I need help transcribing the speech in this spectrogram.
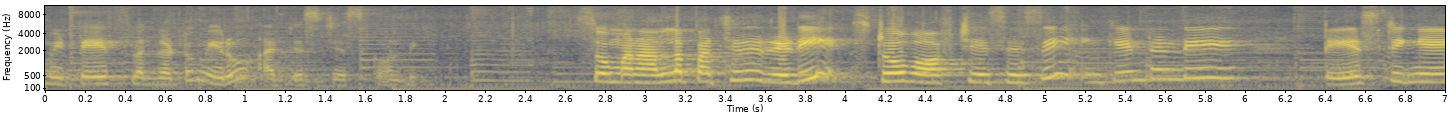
మీ టేస్ట్ తగ్గట్టు మీరు అడ్జస్ట్ చేసుకోండి. సో మన అల్ల పచ్చడి రెడీ స్టవ్ ఆఫ్ చేసేసి ఇంకేంటండి? టేస్టింగే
